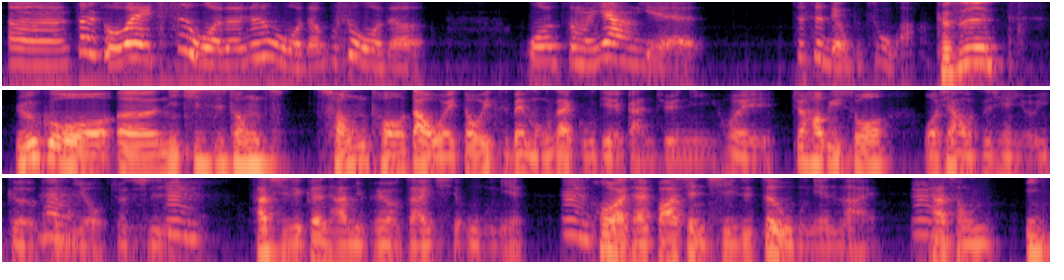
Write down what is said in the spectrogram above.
呃，正所谓是我的就是我的，不是我的，我怎么样也就是留不住啊。可是如果呃，你其实从从头到尾都一直被蒙在鼓底的感觉，你会就好比说，我像我之前有一个朋友，就是、嗯他其实跟他女朋友在一起了五年，嗯后来才发现，其实这五年来，嗯，他从一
